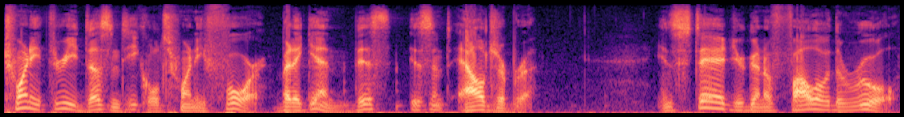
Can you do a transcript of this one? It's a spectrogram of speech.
23 doesn't equal 24, but again, this isn't algebra. Instead, you're going to follow the rule.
